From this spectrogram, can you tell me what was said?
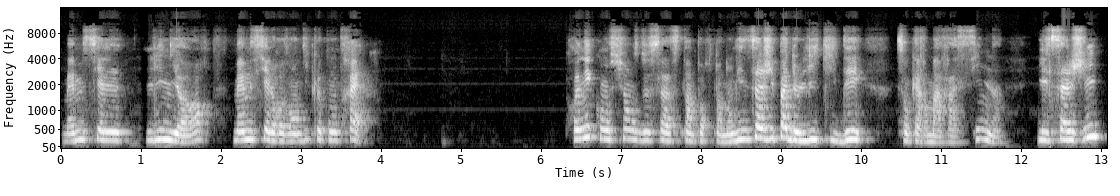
même si elle l'ignore, même si elle revendique le contraire. Prenez conscience de ça, c'est important. Donc il ne s'agit pas de liquider son karma racine, il s'agit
